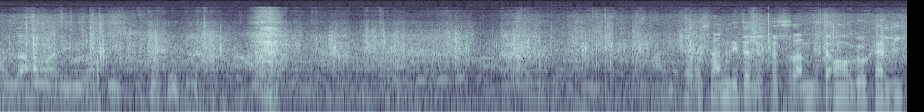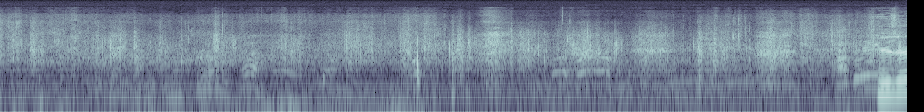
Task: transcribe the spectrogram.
আল্লাহ আমাদের আমি সবাই চান দিতে লইতেছে চান দিতে আমাকে খালি এই যে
